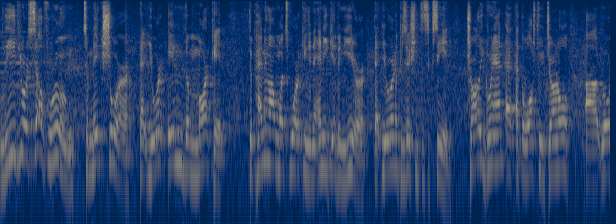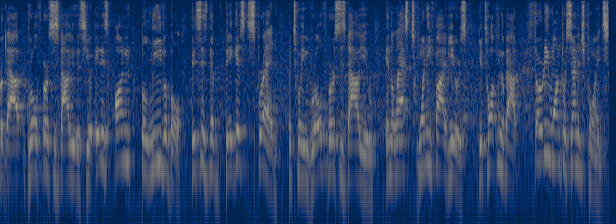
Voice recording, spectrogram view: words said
Leave yourself room to make sure that you're in the market depending on what's working in any given year, that you're in a position to succeed. Charley Grant at, at the Wall Street Journal uh, wrote about growth versus value this year. It is unbelievable. This is the biggest spread between growth versus value in the last 25 years. You're talking about 31 percentage points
